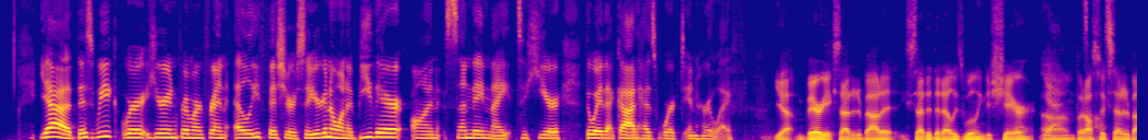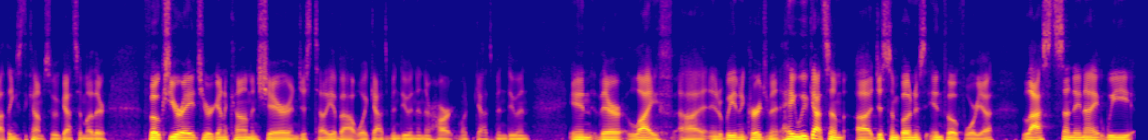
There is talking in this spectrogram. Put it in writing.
Yeah, this week we're hearing from our friend Ellie Fisher. So you're going to want to be there on Sunday night to hear the way that God has worked in her life. Yeah, very excited about it. Excited that Ellie's willing to share, Yeah, um, but also awesome. excited about things to come. So we've got some other folks your age who are going to come and share and just tell you about what God's been doing in their heart, what God's been doing in their life. Uh, and it'll be an encouragement. Hey, we've got some uh, just some bonus info for you. Last Sunday night, we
